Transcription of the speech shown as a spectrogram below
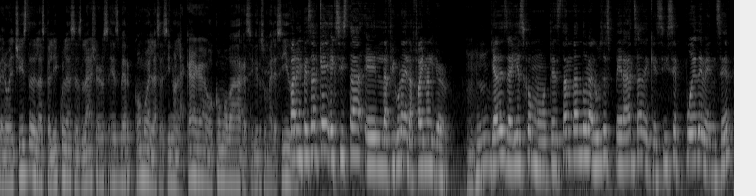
pero el chiste de las películas slashers es ver cómo el asesino la caga o cómo va a recibir su merecido. Para empezar, que exista eh, la figura de la Final Girl. Ya desde ahí es como te están dando la luz de esperanza de que sí se puede vencer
